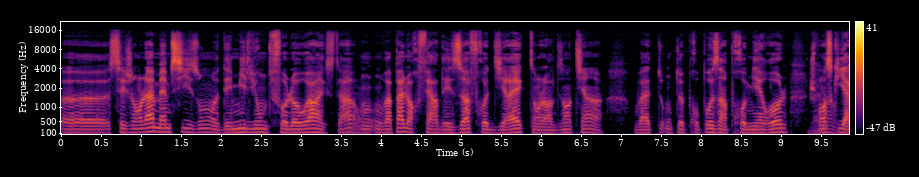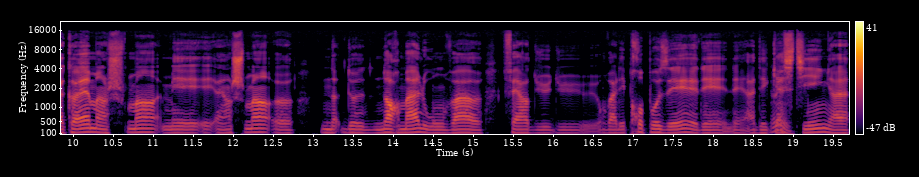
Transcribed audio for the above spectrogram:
euh, ces gens-là, même s'ils ont euh, des millions de followers, etc., on, on va pas leur faire des offres directes en leur disant tiens, on, va t- on te propose un premier rôle. Je Bah pense qu'il y a quand même un chemin, mais un chemin euh, de normal où on va euh, faire du, du- on va les proposer à des Oui. castings, à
